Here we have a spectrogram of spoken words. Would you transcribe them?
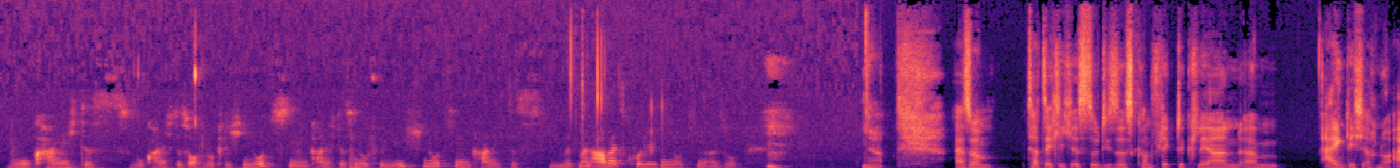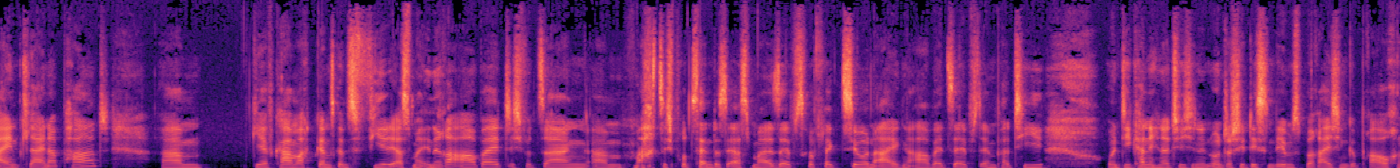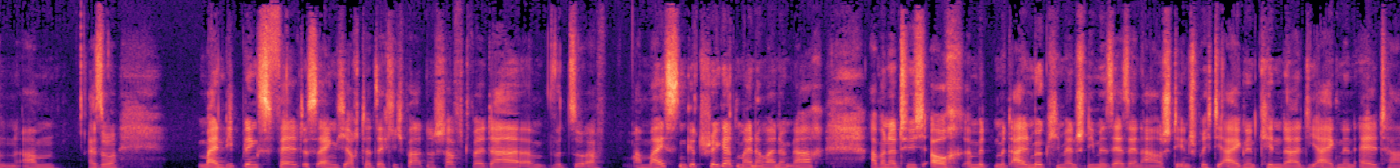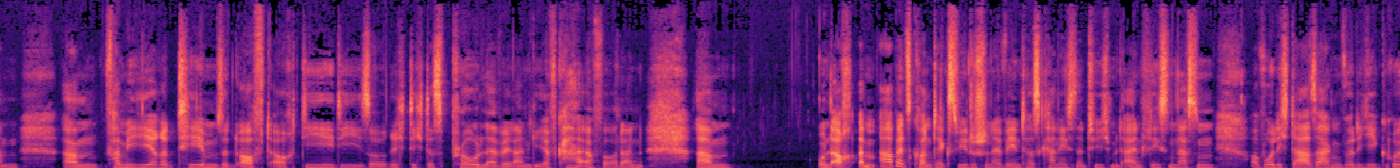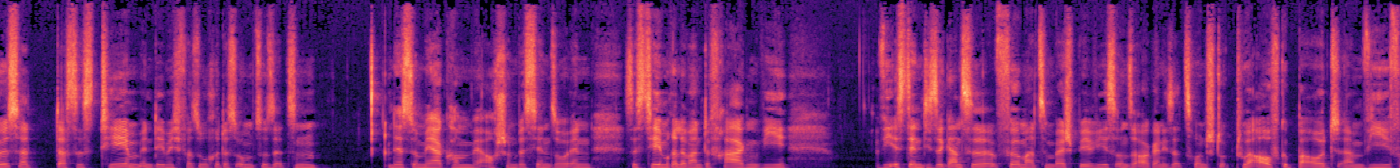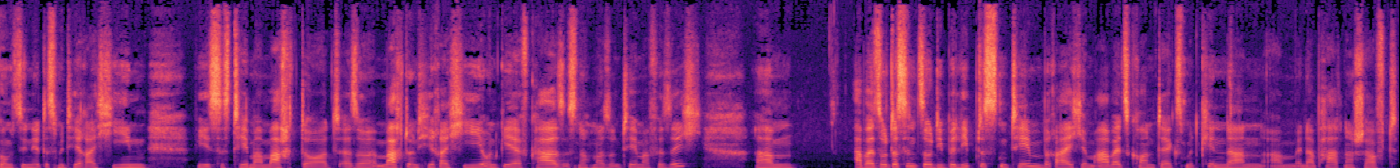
wo kann ich das, wo kann ich das auch wirklich nutzen? Kann ich das nur für mich nutzen? Kann ich das mit meinen Arbeitskollegen nutzen? Also mhm. Ja, also tatsächlich ist so dieses Konflikte klären ähm, eigentlich auch nur ein kleiner Part. Ähm, GfK macht ganz, ganz viel erstmal innere Arbeit. Ich würde sagen, ähm, 80 Prozent ist erstmal Selbstreflexion, Eigenarbeit, Selbstempathie. Und die kann ich natürlich in den unterschiedlichsten Lebensbereichen gebrauchen. Ähm, also mein Lieblingsfeld ist eigentlich auch tatsächlich Partnerschaft, weil da ähm, wird so am meisten getriggert, meiner Meinung nach. Aber natürlich auch mit, mit allen möglichen Menschen, die mir sehr, sehr nahe stehen. Sprich die eigenen Kinder, die eigenen Eltern. Ähm, familiäre Themen sind oft auch die, die so richtig das Pro-Level an GFK erfordern. Ähm, und auch im Arbeitskontext, wie du schon erwähnt hast, kann ich es natürlich mit einfließen lassen, obwohl ich da sagen würde, je größer das System, in dem ich versuche, das umzusetzen, desto mehr kommen wir auch schon ein bisschen so in systemrelevante Fragen wie, wie ist denn diese ganze Firma zum Beispiel, wie ist unsere Organisationsstruktur aufgebaut, ähm, wie funktioniert es mit Hierarchien, wie ist das Thema Macht dort, also Macht und Hierarchie und GfK, ist nochmal so ein Thema für sich. Ähm, aber so, das sind so die beliebtesten Themenbereiche im Arbeitskontext mit Kindern, ähm, in der Partnerschaft.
